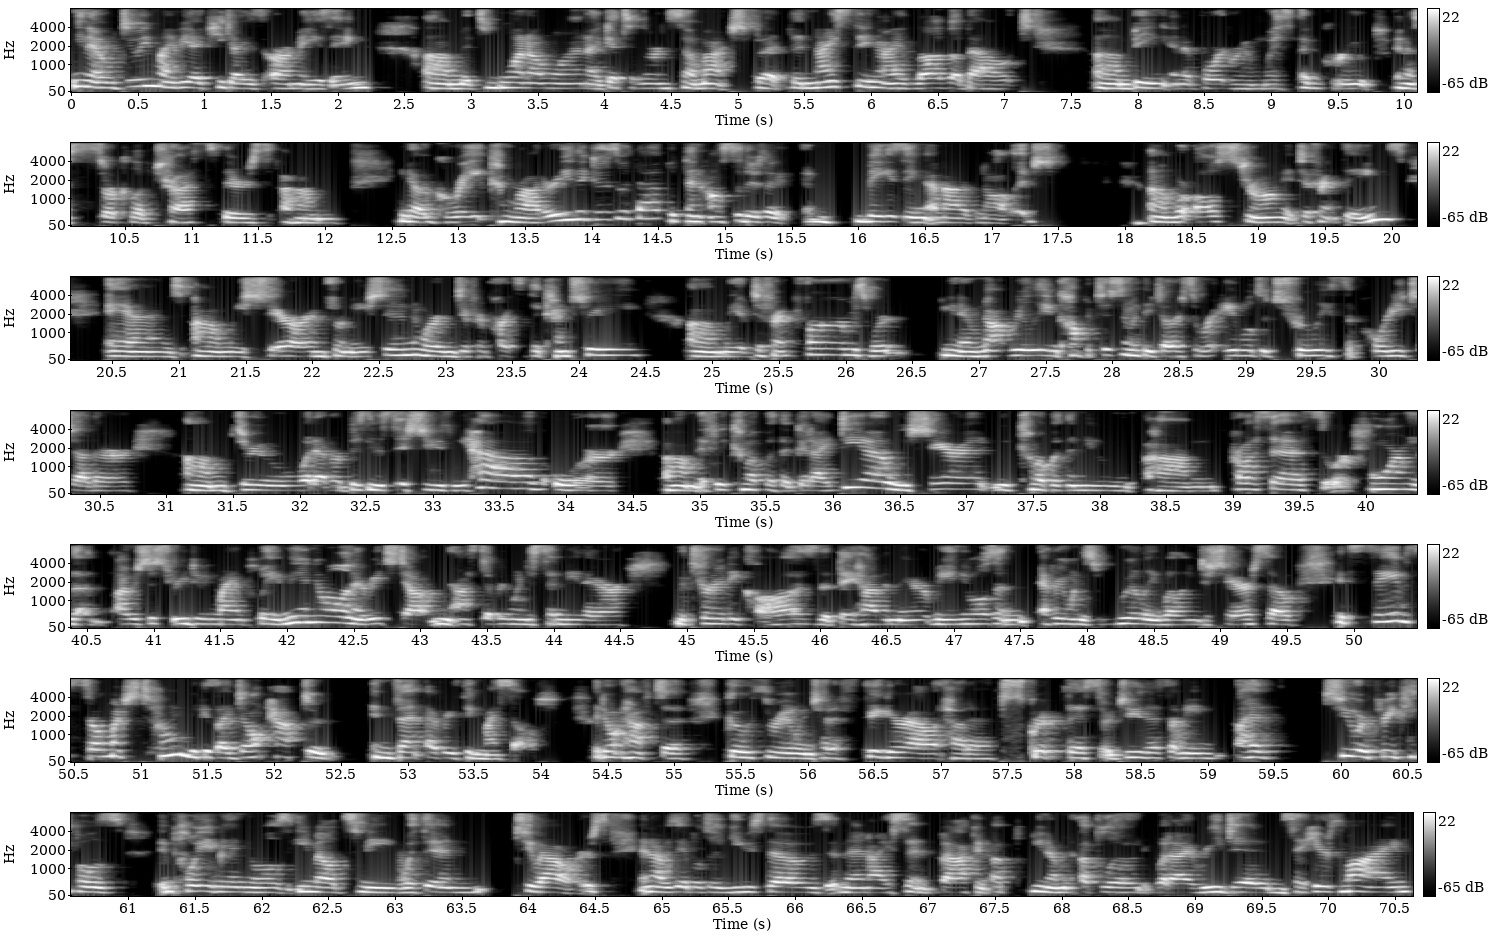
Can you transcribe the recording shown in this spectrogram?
you know, doing my VIP days are amazing. Um, it's one on one. I get to learn so much. But the nice thing I love about um, being in a boardroom with a group in a circle of trust, there's, um, you know, a great camaraderie that goes with that. But then also there's an amazing amount of knowledge. Um, we're all strong at different things and um, we share our information. We're in different parts of the country. Um, we have different firms. We're, you know, not really in competition with each other. So we're able to truly support each other um, through whatever business issues we have, or um, if we come up with a good idea, we share it. We come up with a new um, process or form. That I was just redoing my employee manual, and I reached out and asked everyone to send me their maternity clause that they have in their manuals, and everyone is really willing to share. So it saves so much time because I don't have to invent everything myself. I don't have to go through and try to figure out how to script this or do this. I mean, I had two or three people's employee manuals emailed to me within two hours and I was able to use those. And then I sent back and up, you know, and upload what I redid and say, here's mine.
